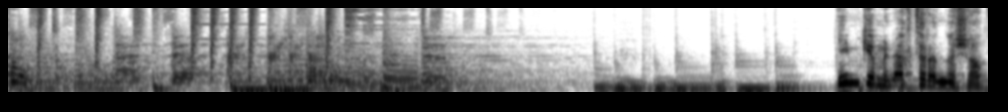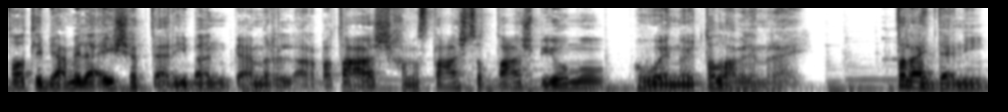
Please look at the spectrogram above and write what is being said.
بودكاست صوت يمكن من أكثر النشاطات اللي بيعملها أي شاب تقريبا بعمر ال 14 15 16 بيومه هو إنه يطلع بالمراية. طلعت دقني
